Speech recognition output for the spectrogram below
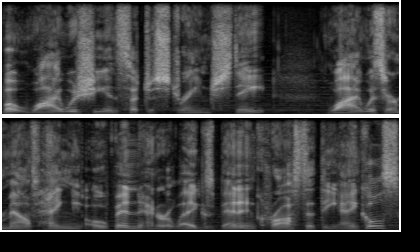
But why was she in such a strange state? Why was her mouth hanging open and her legs bent and crossed at the ankles?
